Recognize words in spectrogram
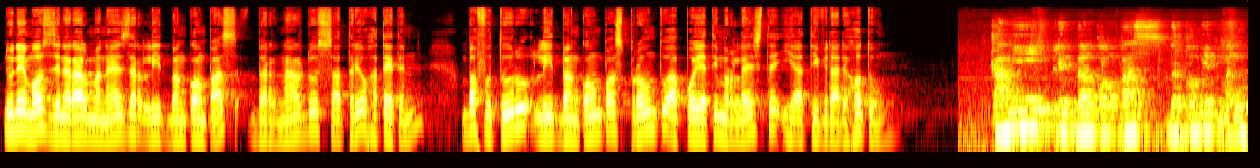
Nunemos General Manager Lead Bank Kompas, Bernardo Satreu Hateten, ba futuro Lead Bank Kompas pronto apoia Timor-Leste e atividade Hotu. Kami Lead Bank Kompas berkomitmen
